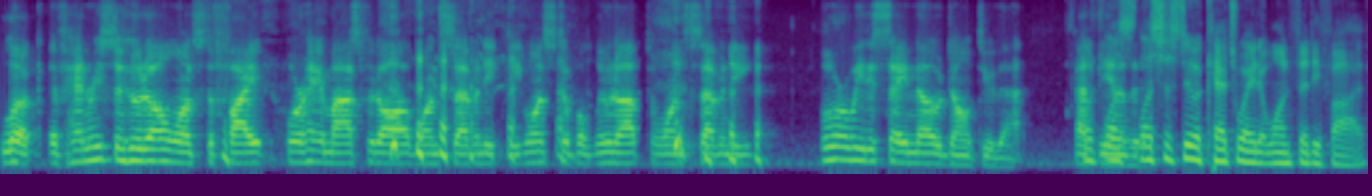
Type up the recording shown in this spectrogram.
Look, if Henry Cejudo wants to fight Jorge Masvidal at 170, he wants to balloon up to 170, who are we to say no? Don't do that. At Let's, the end let's, of the let's just do a catch weight at 155.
